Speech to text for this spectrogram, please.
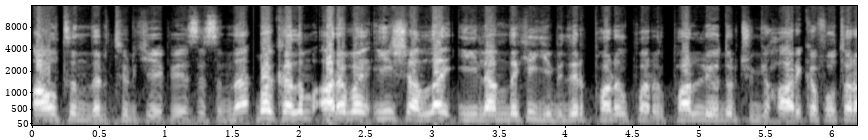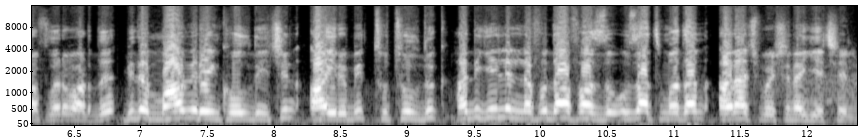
altındır Türkiye piyasasında. Bakalım araba inşallah ilandaki gibidir. Parıl parıl parlıyordur. Çünkü harika fotoğrafları vardı. Bir de mavi renk olduğu için ayrı bir tutulduk. Hadi gelin lafı daha fazla uzatmadan araç başına geçelim.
